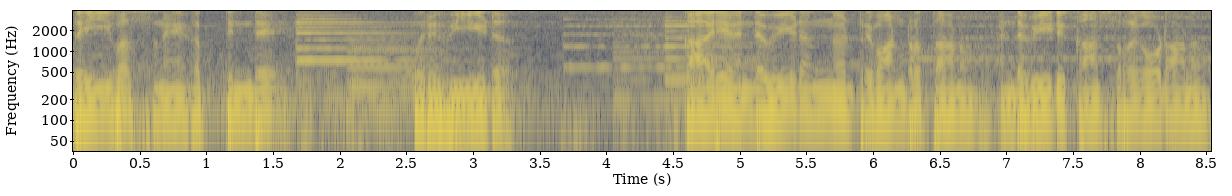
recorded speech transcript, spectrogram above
ദൈവസ്നേഹത്തിന്റെ ഒരു വീട്. കാര്യം എന്റെ വീടങ്ങ് ട്രിവാൻഡ്രത്താണ് എന്റെ വീട് കാസർഗോഡാണ്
